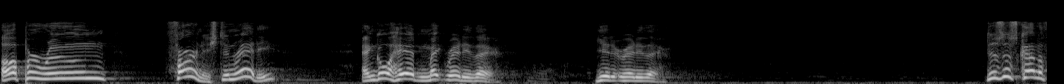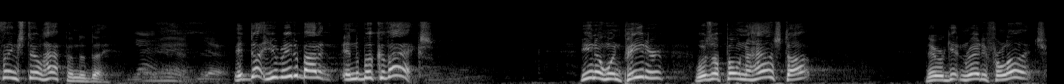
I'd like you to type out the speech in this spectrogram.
upper room furnished and ready, and go ahead and make ready there. Get it ready there. Does this kind of thing still happen today? Yes. It does. You read about it in the book of Acts. You know, when Peter was up on the housetop, they were getting ready for lunch.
